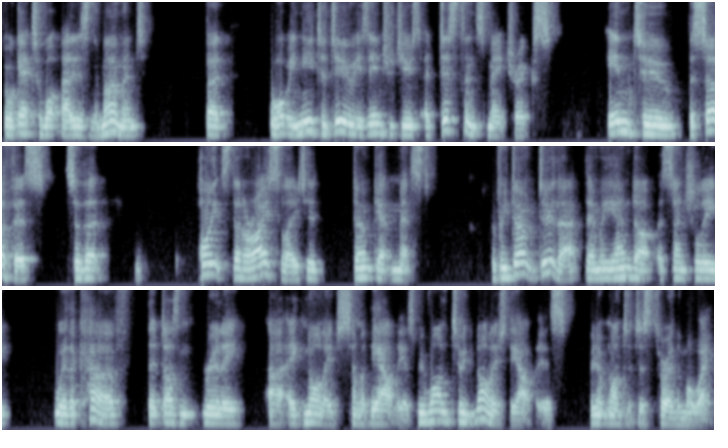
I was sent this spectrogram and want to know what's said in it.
we'll get to what that is in a moment, but what we need to do is introduce a distance matrix into the surface so that points that are isolated don't get missed. If we don't do that, then we end up essentially with a curve that doesn't really uh, acknowledge some of the outliers. We want to acknowledge the outliers. We don't want to just throw them away.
